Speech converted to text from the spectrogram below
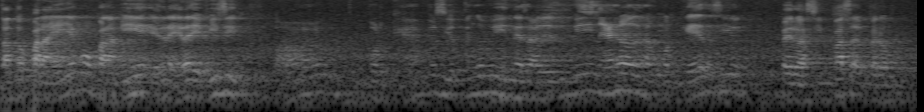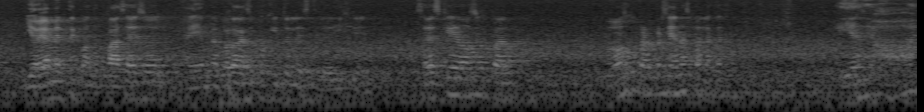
tanto para ella como para mí, era, difícil. ¿Por qué? Pues yo tengo mi dinero, mi dinero, o sea, ¿por qué es así? Pero así pasa, pero, y obviamente cuando pasa eso, eh, me acuerdo que hace poquito le, le dije, ¿sabes qué? Vamos a vamos a comprar persianas para la casa. Y ella dice, ay,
